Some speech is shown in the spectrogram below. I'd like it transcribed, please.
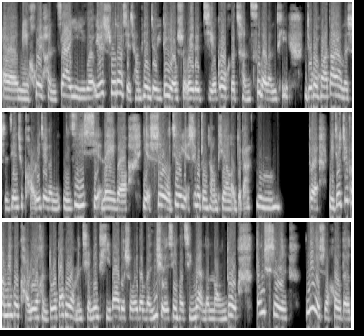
呃，你会很在意一个，因为说到写长篇，就一定有所谓的结构和层次的问题，你就会花大量的时间去考虑这个。你你自己写那个也是，我记得也是一个中长篇了，对吧？嗯，对，你就这方面会考虑的很多，包括我们前面提到的所谓的文学性和情感的浓度，都是那个时候的。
